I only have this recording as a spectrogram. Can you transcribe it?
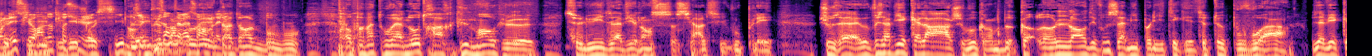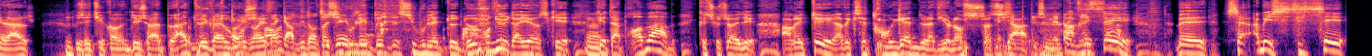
on est sur un autre sujet. possible- est Mais plus intéressant. bon, bon. On peut pas trouver un autre argument que celui de la violence sociale, s'il vous plaît? Je vous, vous aviez quel âge, vous, quand, quand Hollande et vos amis politiques étaient au pouvoir? Vous aviez quel âge? Vous étiez quand même déjà un peu adulte. quand même pas les d'identité. Enfin, si vous l'êtes si vous l'êtes devenu, d'ailleurs, ce qui est, qui est improbable. Qu'est-ce que ça veut dire? Arrêtez avec cette rengaine de la violence sociale. je n'ai pas Arrêtez. Mais c'est, ah oui, c'est-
